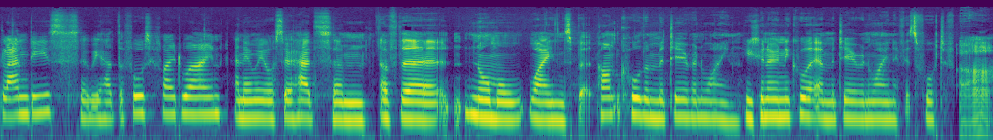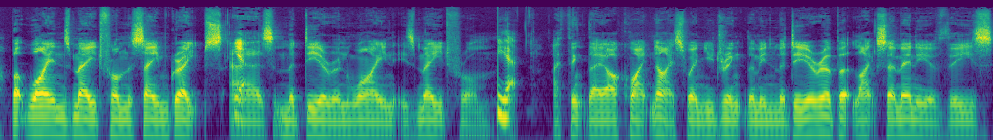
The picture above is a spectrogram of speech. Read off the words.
Blandy's, so we had the fortified wine, and then we also had some of the normal wines, but can't call them Madeiran wine. You can only call it a Madeiran wine if it's fortified. Ah, but wines made from the same grapes Yeah. as Madeiran wine is made from. Yeah, I think they are quite nice when you drink them in Madeira, but like so many of these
